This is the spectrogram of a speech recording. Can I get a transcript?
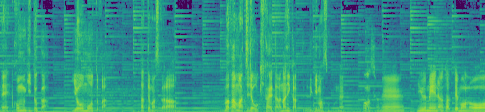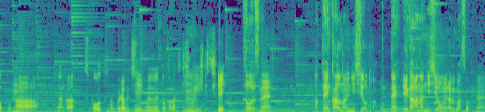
ね、小麦とか、羊毛とかなってますから、我が町で置き換えたら何かってできますもんね。そうですよね。有名な建物とか、なんかスポーツのクラブチームとかが出てきてもいいですし、そうですね。発展カード何にしようとかもね、絵柄何にしようも選べますもんね。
